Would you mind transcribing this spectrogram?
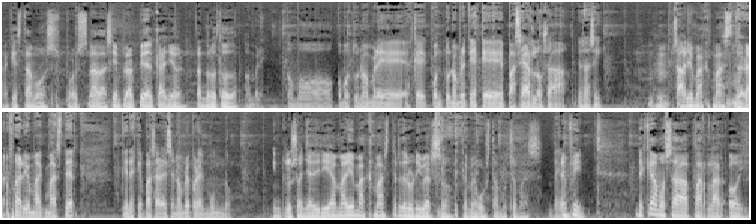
aquí estamos. Pues nada, siempre al pie del cañón, dándolo todo. Hombre, como, como tu nombre, es que con tu nombre tienes que pasearlo, o sea, es así. Mario McMaster. Mario McMaster, tienes que pasar ese nombre por el mundo. Incluso añadiría Mario McMaster del universo, que me gusta mucho más. Venga. En fin, ¿de qué vamos a hablar hoy?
